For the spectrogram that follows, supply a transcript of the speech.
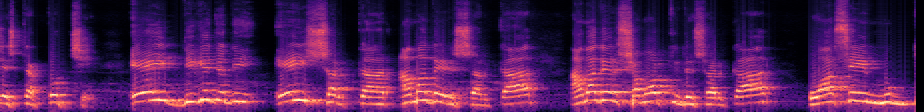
চেষ্টা করছে। এই দিকে যদি এই সরকার, আমাদের সরকার, আমাদের সমর্থিত সরকার ওয়াসি মুগ্ধ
